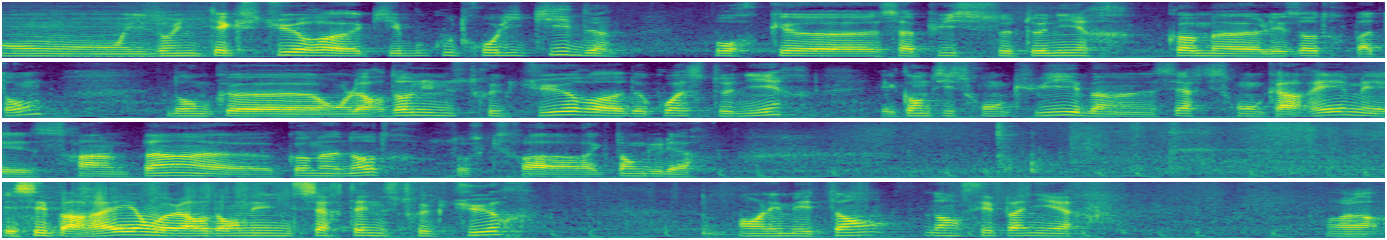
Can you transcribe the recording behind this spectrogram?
ils ont une texture euh, qui est beaucoup trop liquide pour que ça puisse se tenir comme les autres pâtons. Donc on leur donne une structure de quoi se tenir. Et quand ils seront cuits, eh ben, certes ils seront carrés, mais ce sera un pain comme un autre, sauf qu'il sera rectangulaire. Et c'est pareil, on va leur donner une certaine structure en les mettant dans ces panières. Voilà.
